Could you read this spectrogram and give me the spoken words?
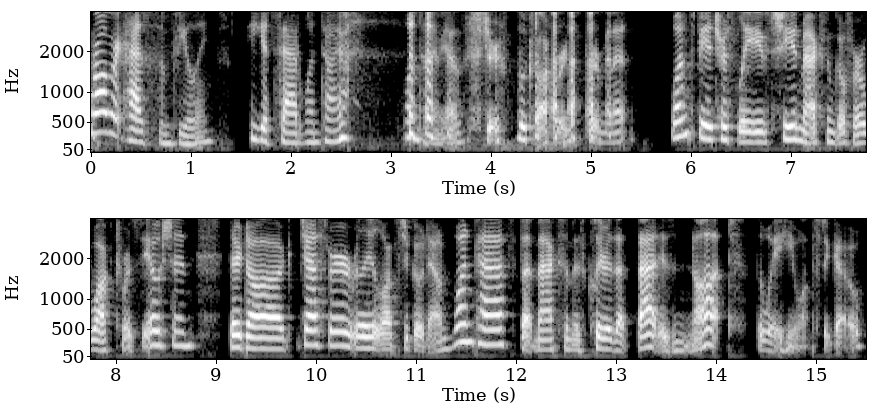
Robert has some feelings. He gets sad one time. One time, yeah, that's true. Looks awkward for a minute. Once Beatrice leaves, she and Maxim go for a walk towards the ocean. Their dog, Jasper, really wants to go down one path, but Maxim is clear that that is not the way he wants to go.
